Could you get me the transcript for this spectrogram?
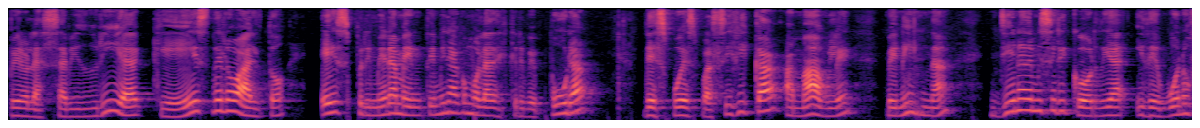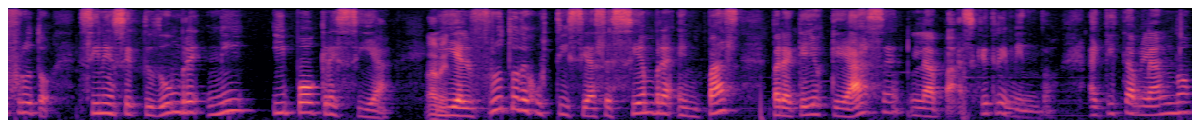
pero la sabiduría que es de lo alto es primeramente, mira cómo la describe, pura, después pacífica, amable, benigna, llena de misericordia y de buenos frutos, sin incertidumbre ni hipocresía. Amén. Y el fruto de justicia se siembra en paz para aquellos que hacen la paz. Qué tremendo. Aquí está hablando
